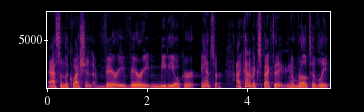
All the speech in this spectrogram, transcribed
Ask them the question, a very, very mediocre answer. I kind of expected it, you know, relatively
